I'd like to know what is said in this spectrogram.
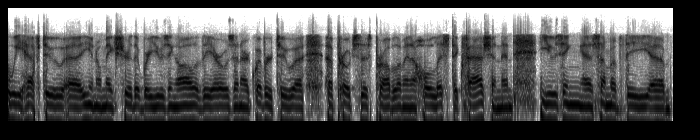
we have to, you know, make sure that we're using all of the arrows in our quiver to approach this problem in a holistic fashion and using uh, some of the um,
